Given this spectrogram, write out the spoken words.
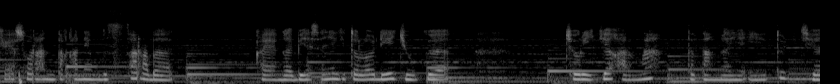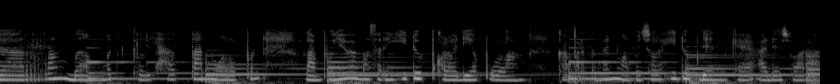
kayak suara hentakan yang besar banget. Kayak nggak biasanya gitu loh. Dia juga curiga karena tetangganya ini tuh jarang banget kelihatan walaupun lampunya memang sering hidup kalau dia pulang ke apartemen lampunya selalu hidup dan kayak ada suara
